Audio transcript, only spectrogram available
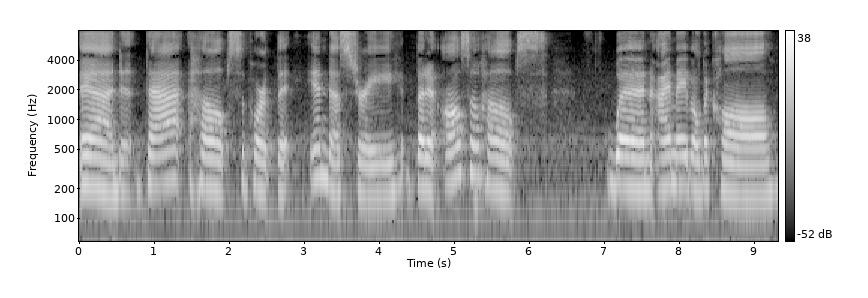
And that helps support the industry, but it also helps when I'm able to call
